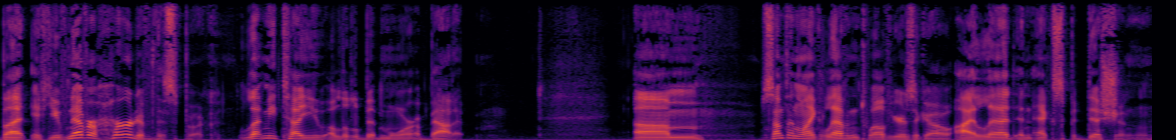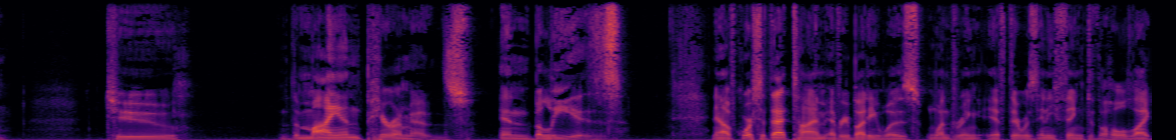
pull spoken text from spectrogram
But if you've never heard of this book, let me tell you a little bit more about it. Um, something like 11, 12 years ago, I led an expedition to the Mayan pyramids in Belize. Now, of course, at that time, everybody was wondering if there was anything to the whole like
